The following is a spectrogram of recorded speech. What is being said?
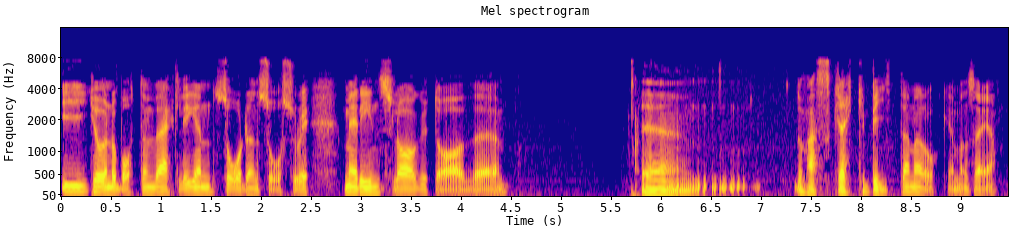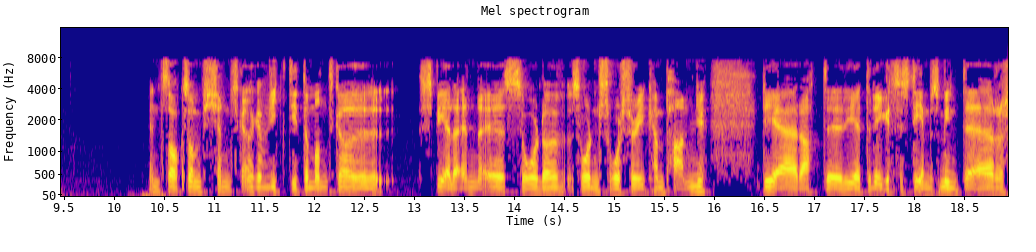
i grund och botten verkligen Sword and Sorcery med inslag utav eh, eh, de här skräckbitarna då kan man säga. En sak som känns ganska viktigt om man ska spela en eh, Sword, of, Sword and Sorcery-kampanj det är att eh, det är ett regelsystem som inte är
